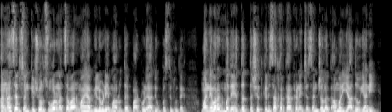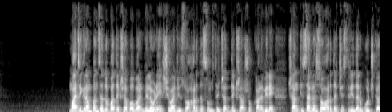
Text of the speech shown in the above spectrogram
अण्णासाहेब संकेश्वर सुवर्ण चव्हाण माया भिलवडे मालुताई पाटोळे आदी उपस्थित होते. मान्यवरांमध्ये दत्त शेतकरी साखर कारखान्याचे संचालक अमर यादव यांनी माजी ग्रामपंचायत उपाध्यक्ष बबन भिलवडे शिवाजी सौहार्द संस्थेचे अध्यक्ष अशोक काळविरे शांतीसागर सौहार्दचे श्रीधर भोजकर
